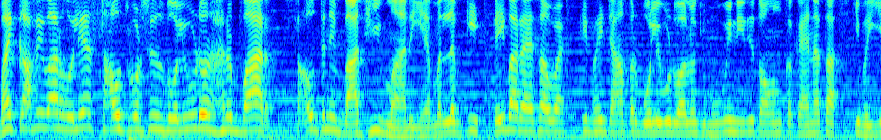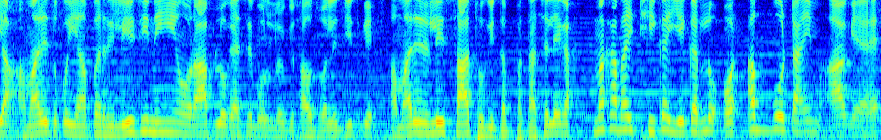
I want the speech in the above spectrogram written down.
भाई, काफ़ी बार हो लिया साउथ वर्सेस बॉलीवुड और हर बार साउथ ने बाजी मारी है। मतलब कि कई बार ऐसा हुआ है कि भाई, जहाँ पर बॉलीवुड वालों की मूवी नहीं थी तो उनका कहना था कि भैया, हमारी तो कोई यहाँ पर रिलीज़ ही नहीं है और आप लोग ऐसे बोल रहे हो कि साउथ वाले जीत गए। हमारी रिलीज़ साथ होगी, तब पता चलेगा। मैं कहा, भाई, ठीक है, ये कर लो। और अब वो टाइम आ गया है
